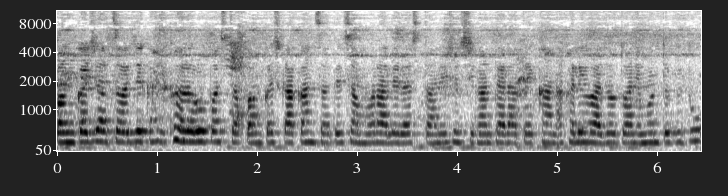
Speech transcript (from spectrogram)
पंकजाचं जे काही खरं रूप असतं पंकज काकांचं ते समोर आलेलं असतं आणि शशिकांत त्याला ते कानाखाली वाजवतो आणि म्हणतो की तू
